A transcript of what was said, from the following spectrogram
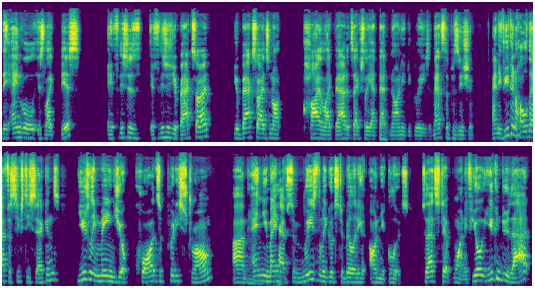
the angle is like this. If this is if this is your backside, your backside's not high like that. It's actually at that 90 degrees, and that's the position. And if you can hold that for 60 seconds, usually means your quads are pretty strong, um, mm. and you may have some reasonably good stability on your glutes. So that's step one. If you're you can do that,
